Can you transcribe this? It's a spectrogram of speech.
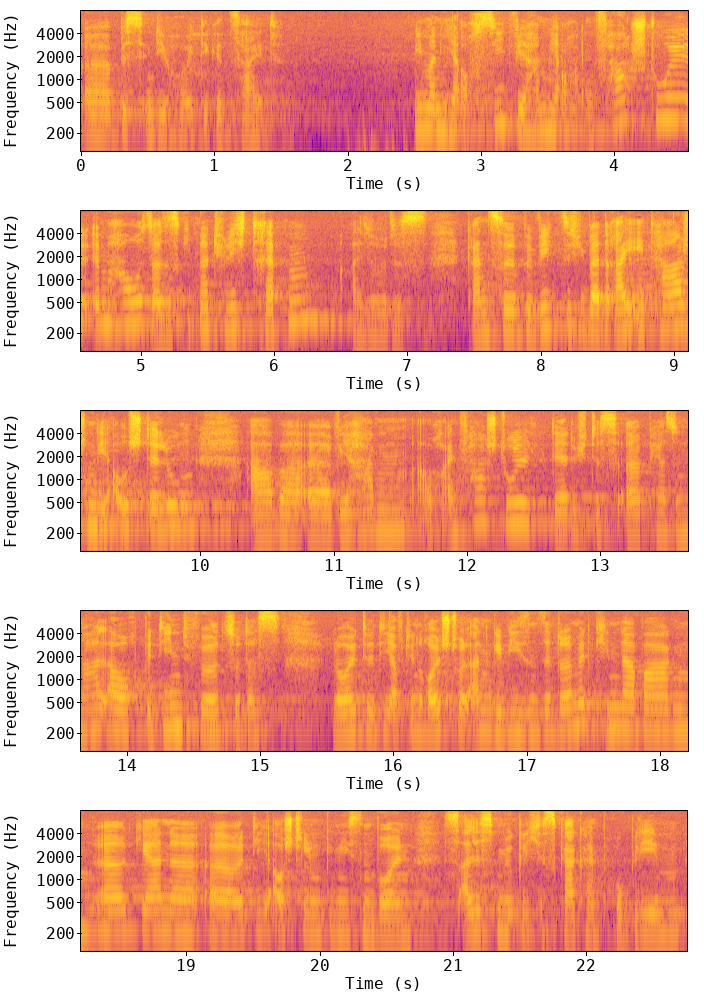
äh, bis in die heutige Zeit. Wie man hier auch sieht, wir haben hier auch einen Fahrstuhl im Haus. Also es gibt natürlich Treppen. Also das Ganze bewegt sich über drei Etagen, die Ausstellung. Aber äh, wir haben auch einen Fahrstuhl, der durch das äh, Personal auch bedient wird, sodass Leute, die auf den Rollstuhl angewiesen sind oder mit Kinderwagen äh, gerne äh, die Ausstellung genießen wollen, ist alles möglich, ist gar kein Problem.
